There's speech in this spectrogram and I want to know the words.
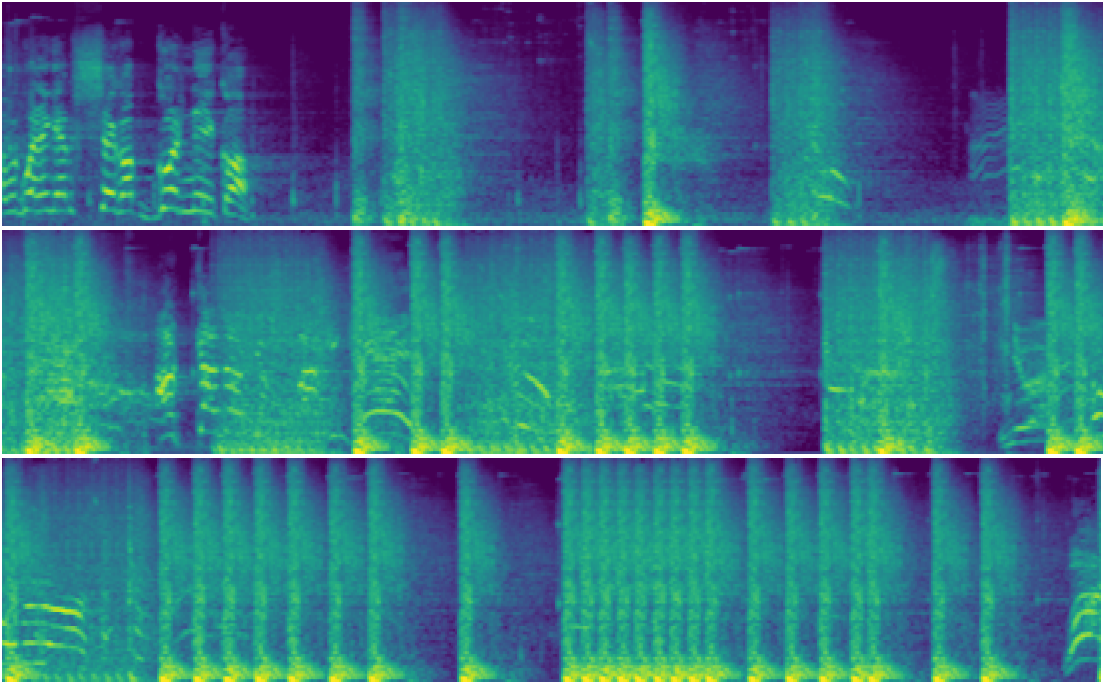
We're going to get shake up good, Nico. I'll cut off your fucking head! You are over us. What?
